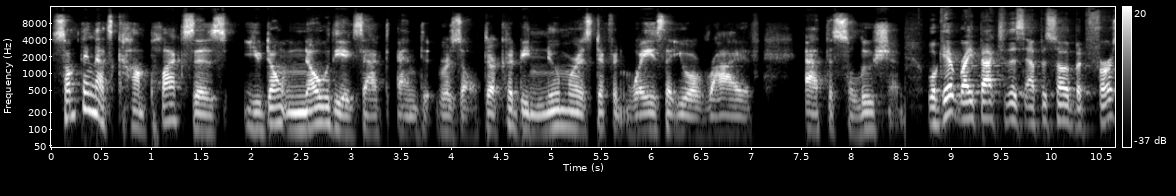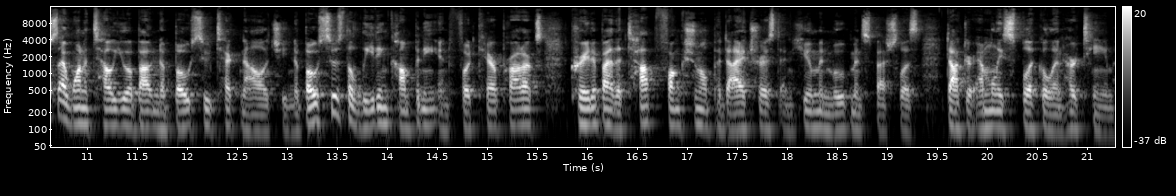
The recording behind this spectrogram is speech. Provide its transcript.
Something that's complex is you don't know the exact end result. There could be numerous different ways that you arrive at the solution. We'll get right back to this episode, but first I want to tell you about Naboso Technology. Naboso is the leading company in foot care products created by the top functional podiatrist and human movement specialist, Dr. Emily Splichal and her team.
